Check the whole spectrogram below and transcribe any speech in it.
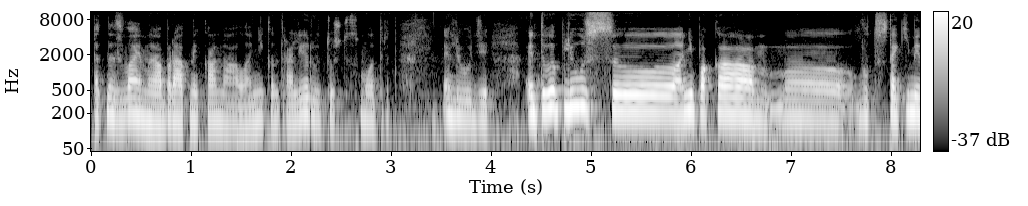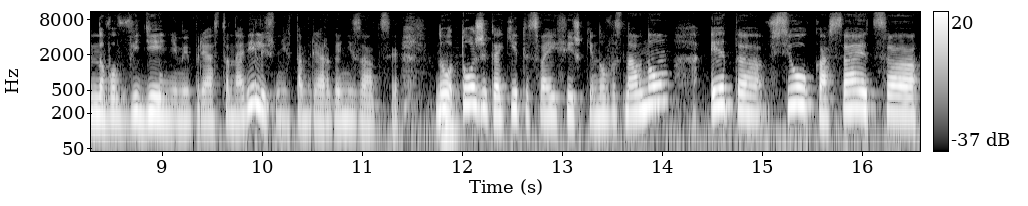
так называемый обратный канал. Они контролируют то, что смотрят люди. НТВ Плюс, э, они пока э, вот с такими нововведениями приостановились, у них там реорганизации, но mm. тоже какие-то свои фишки. Но в основном это все касается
